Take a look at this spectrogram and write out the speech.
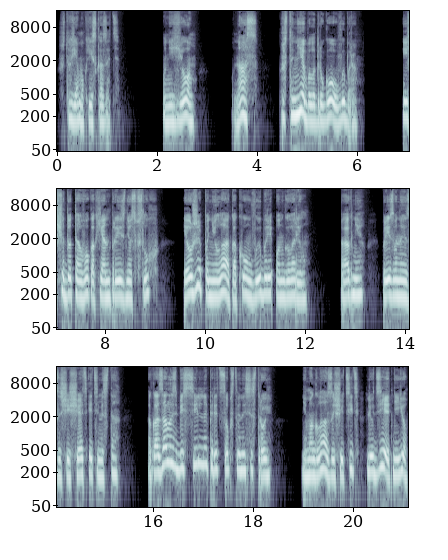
Что я мог ей сказать? У нее, у нас просто не было другого выбора. Еще до того, как Ян произнес вслух, я уже поняла, о каком выборе он говорил. Агния, призванная защищать эти места, оказалась бессильна перед собственной сестрой, не могла защитить людей от нее.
